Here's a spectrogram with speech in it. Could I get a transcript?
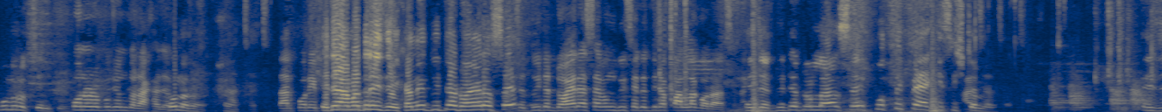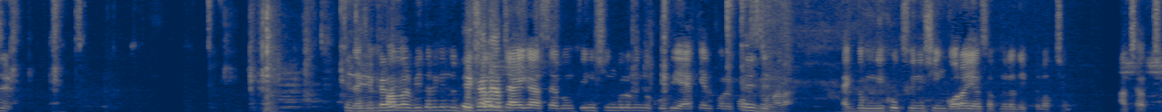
পনেরো সেল পনেরো পর্যন্ত রাখা যাবে। পনেরো হ্যাঁ। আচ্ছা আচ্ছা। তারপরে এটা আমাদের এই যে এখানে দুইটা ডয়ার আছে। আচ্ছা, দুইটা ডয়ার আছে এবং দুই সাইডে দুইটা পাল্লা করা আছে এই যে দুইটা টোলা আছে প্রত্যেকটা একই সিস্টেমে আচ্ছা, আচ্ছা, এই যে এই যে দেখেন পাল্লার ভিতরে কিন্তু বিশাল জায়গা আছে এবং ফিনিশিংগুলো কিন্তু খুবই একের পরে ওনারা একদম নিখুঁত ফিনিশিং করাই আছে আপনারা দেখতে পাচ্ছেন। আচ্ছা আচ্ছা।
